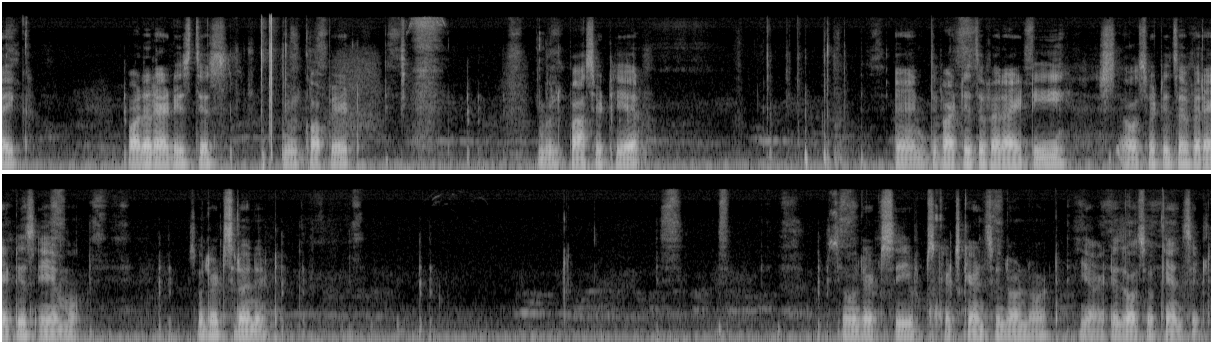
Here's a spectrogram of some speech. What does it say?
like order id is this. We will copy it. We will pass it here. And what is the variety also it is a varieties AMO so let's run it. So let's see if it gets cancelled or not. Yeah it is also cancelled.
